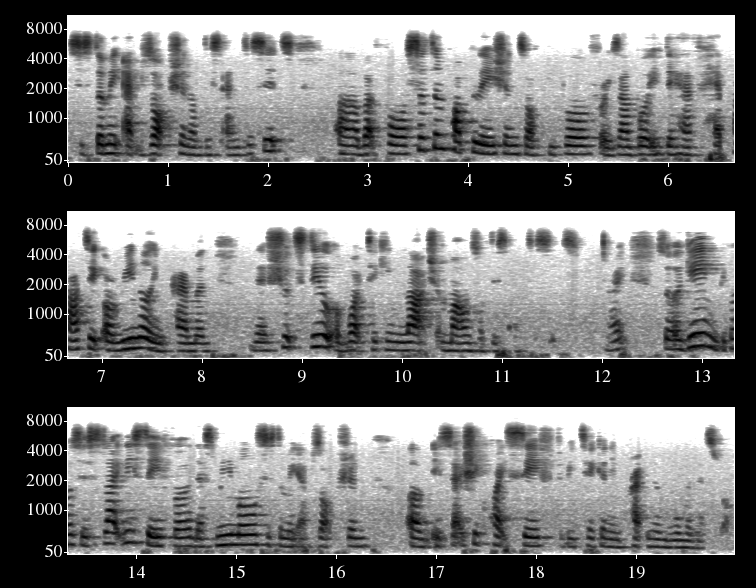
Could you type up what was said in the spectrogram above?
systemic absorption of these antacids. Uh, but for certain populations of people, for example, if they have hepatic or renal impairment, they should still avoid taking large amounts of these antacids. Right? So again, because it's slightly safer, there's minimal systemic absorption, um, it's actually quite safe to be taken in pregnant women as well.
